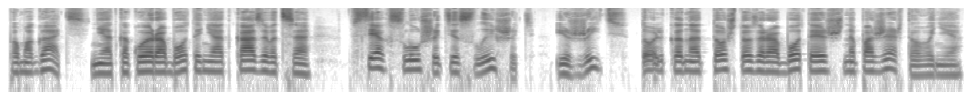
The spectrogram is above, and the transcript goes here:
Помогать, ни от какой работы не отказываться, всех слушать и слышать, и жить только на то, что заработаешь на пожертвование.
